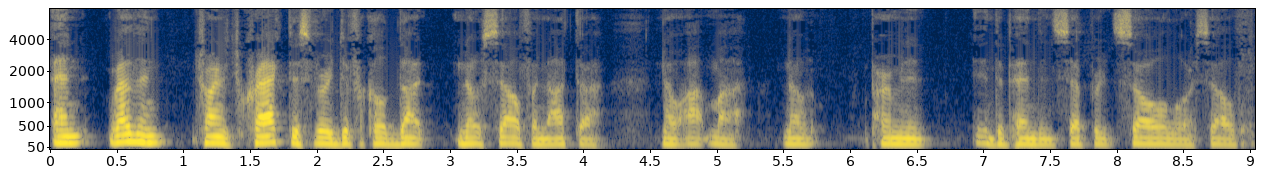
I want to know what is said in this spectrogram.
And rather than trying to crack this very difficult nut, no self, anatta, no atma, no permanent, independent, separate soul or self,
